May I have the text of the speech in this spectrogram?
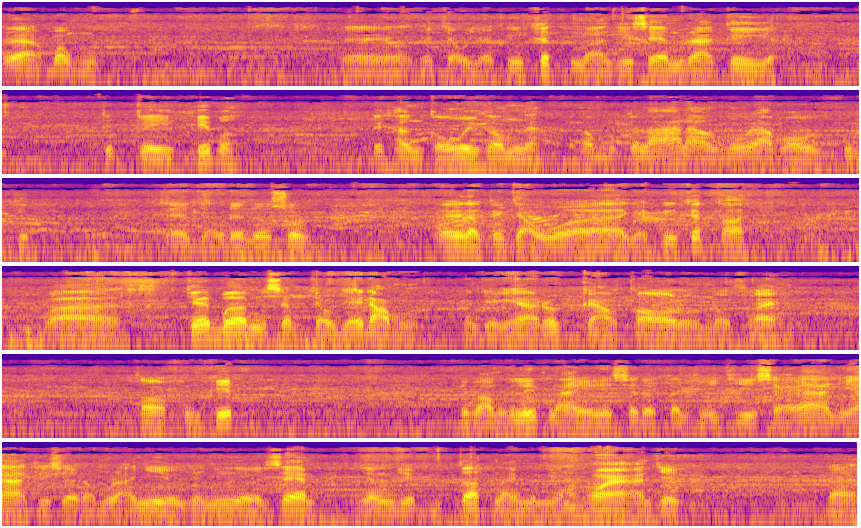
Ra bông. Đây là cái chậu giải khuyến khích mà anh chị xem ra kia. Tích kỳ khiếp không? Cái thân cùi không nè không một cái lá nào cũng ra bồi khủng khiếp. Đây là chậu đen xuân. Đây là cái chậu à, giải khuyến khích thôi và kế bên xem chậu giải đồng. Anh chị ha rất cao to luôn, màu vàng. To khủng khiếp. Hy vọng cái clip này sẽ được anh chị chia sẻ, anh chị ha chia sẻ rộng rãi nhiều cho những người xem. Nhân dịp tết này mình ngắm hoa, anh chị. Đây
